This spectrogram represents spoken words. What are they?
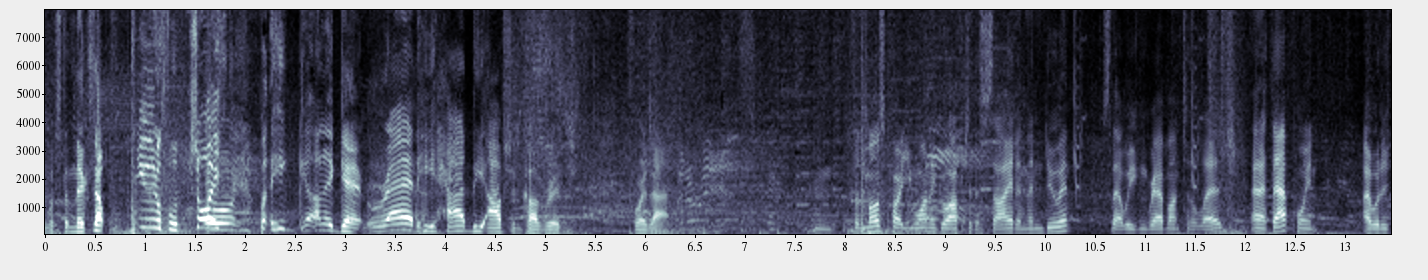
what's the mix-up? Beautiful choice, Oh. but he gonna get red. He had the option coverage for that. For the most part, you want to go off to the side and then do it, so that way you can grab onto the ledge. And at that point, I would have,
